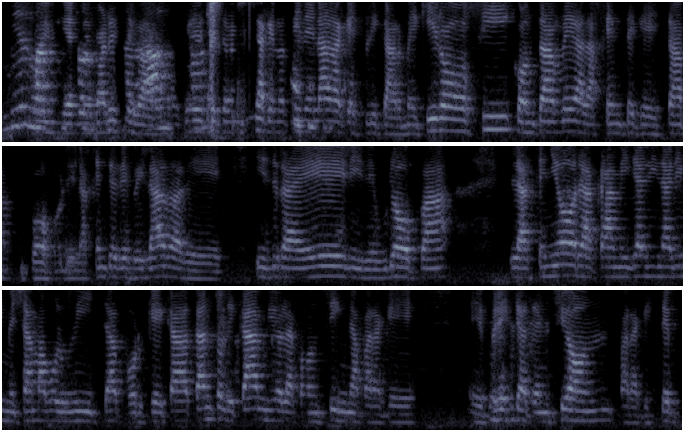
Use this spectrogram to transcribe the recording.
muy bien, me parece bárbaro. Quédese tranquila que no tiene nada que explicarme. Quiero sí contarle a la gente que está pobre, la gente desvelada de Israel y de Europa. La señora acá, Miriam Linares, me llama boludita porque cada tanto le cambio la consigna para que eh, preste atención para que esté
